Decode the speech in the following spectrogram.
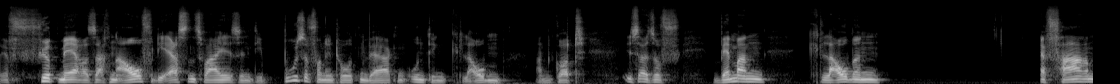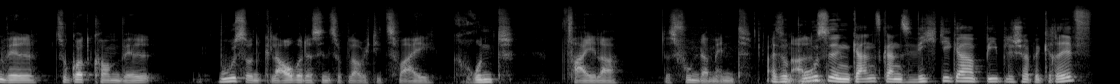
er führt mehrere Sachen auf. Die ersten zwei sind die Buße von den toten Werken und den Glauben an Gott. Ist also, wenn man Glauben erfahren will, zu Gott kommen will, Buße und Glaube, das sind so, glaube ich, die zwei Grundpfeiler, das Fundament. Also Buße ein ganz, ganz wichtiger biblischer Begriff.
